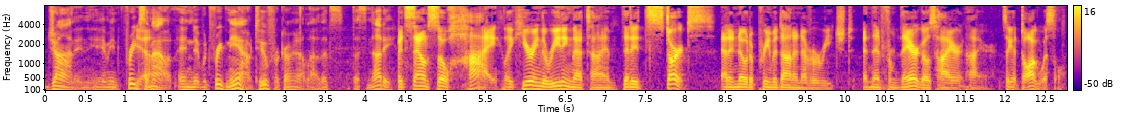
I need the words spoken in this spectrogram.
John, and I mean freaks Yeah. him out, and it would freak me out too for crying out loud. That's that's nutty. It sounds so high, like hearing the reading that time, that it starts at a note a prima donna never reached, and then from there goes higher and higher. It's like a dog whistle.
